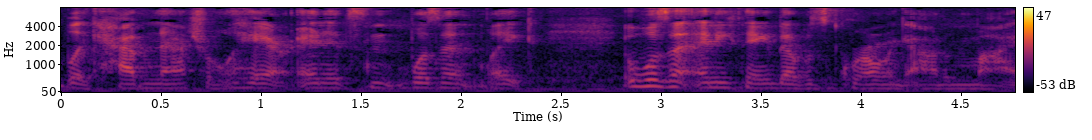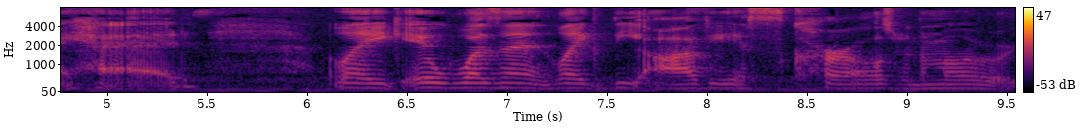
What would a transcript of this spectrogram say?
like have natural hair, and it wasn't like it wasn't anything that was growing out of my head. Like it wasn't like the obvious curls or the more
